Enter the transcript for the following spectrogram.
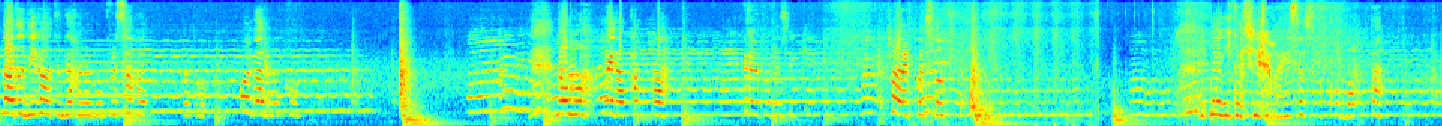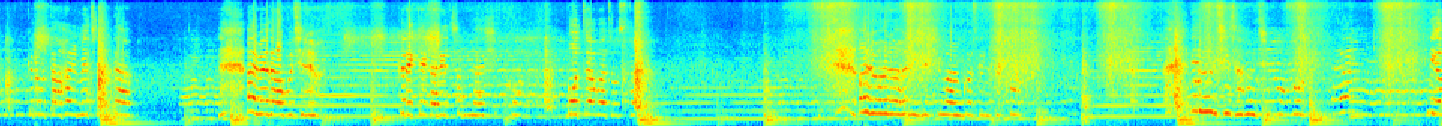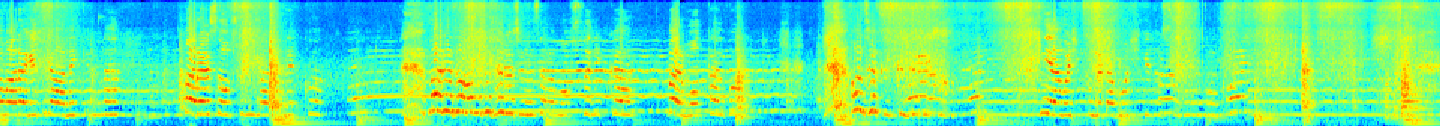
나도 네가 같은데 하는 거 불쌍하다고 화가 나고 너무 애가 탔다. 그래도 내 새끼 잘 컸어. 여기까지 이래와 있어서 고맙다. 그리고 다 할매 진다 할매가 아버지를 그렇게 가르쳤나 싶고 못 잡아줘서. 얼마나 하기 마음고생 듣고 이런 지장을 지보고 네가 필요 안 했겠나? 말할 수 없으니 말 안 했고 말해도 아무도 들어주는 사람 없으니까 말 못하고 혼자 끙끙거리고 네 하고 싶은 거 다 못 시켜줬으면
